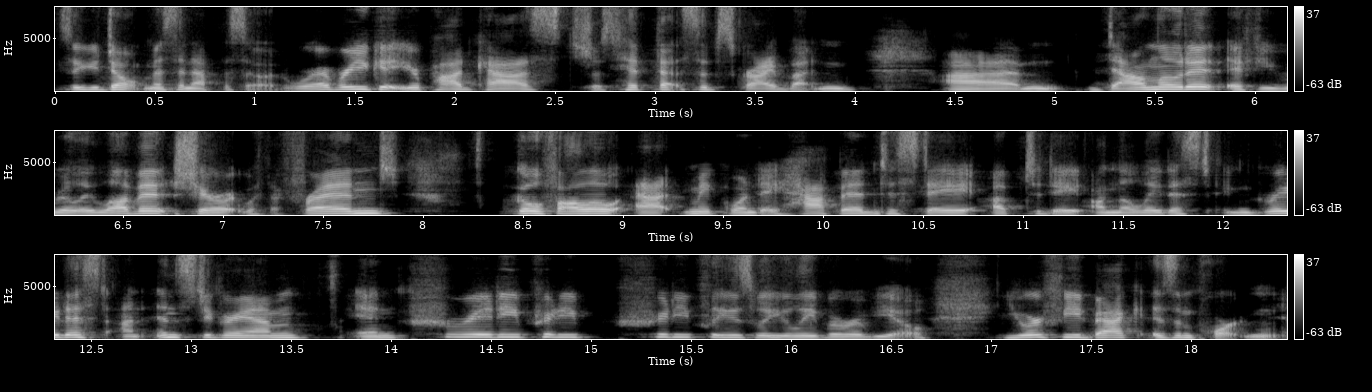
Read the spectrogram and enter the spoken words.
so you don't miss an episode. Wherever you get your podcast, just hit that subscribe button. Um, download it if you really love it, share it with a friend. Go follow at Make One Day Happen to stay up to date on the latest and greatest on Instagram. And pretty, pretty, pretty please will you leave a review. Your feedback is important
